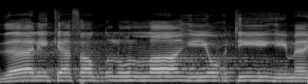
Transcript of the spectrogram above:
ذلك فضل الله يؤتيه من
